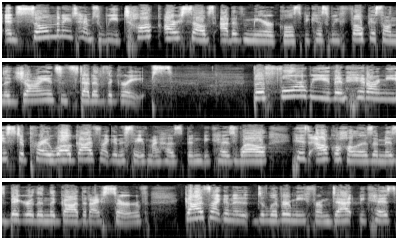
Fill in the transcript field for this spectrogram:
And so many times we talk ourselves out of miracles because we focus on the giants instead of the grapes before we even hit our knees to pray, well, God's not going to save my husband because, well, his alcoholism is bigger than the God that I serve. God's not going to deliver me from debt because,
